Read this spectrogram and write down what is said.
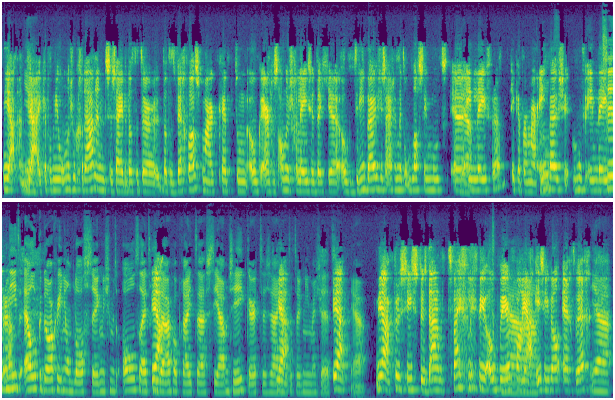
Ja, ja, ik heb opnieuw onderzoek gedaan en ze zeiden dat het, er, dat het weg was. Maar ik heb toen ook ergens anders gelezen dat je ook drie buisjes eigenlijk met ontlasting moet uh, inleveren. Ik heb er maar één buisje hoeven inleveren. Het zit niet elke dag in je ontlasting, dus je moet altijd drie dagen op rij testen. Ja, om zeker te zijn dat het er niet meer zit. Ja. Ja. Precies. Dus daarom twijfel ik nu ook weer van, ja, is hij wel echt weg? Ja.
